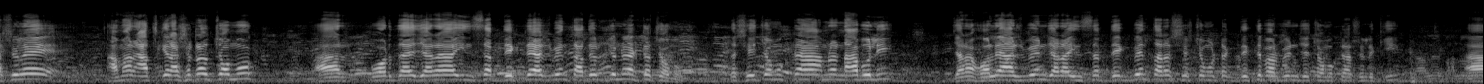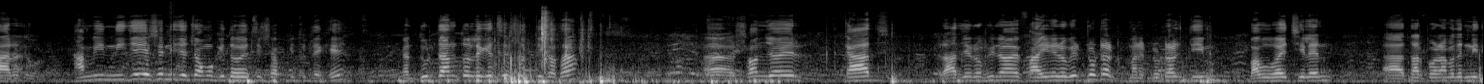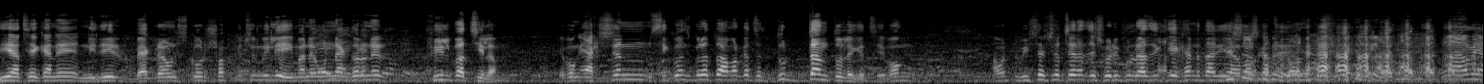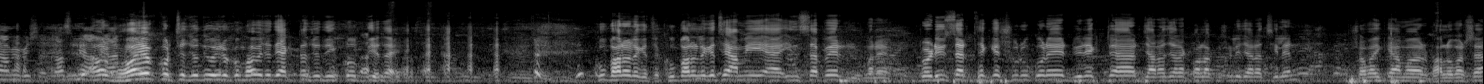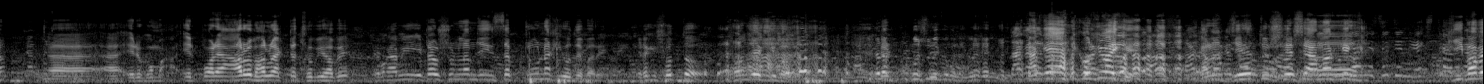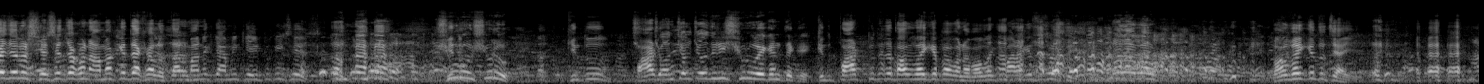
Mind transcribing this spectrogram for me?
আসলে আমার আজকের আসাটাও চমক, আর পর্দায় যারা ইনসাফ দেখতে আসবেন, তাদের জন্য একটা চমক। তা সেই চমকটা আমরা না বলি, যারা হলে আসবেন, যারা ইনসাফ দেখবেন, তারা শেষ চমকটা দেখতে পারবেন যে চমকটা আসলে কি। আর আমি নিজে এসে নিজে চমকিত হয়েছি সব কিছু দেখে, কারণ দুর্দান্ত লেগেছে, সত্যি কথা। সঞ্জয়ের কাজ, রাজের অভিনয় ফাইনের অভিনয়, টোটাল মানে টোটাল টিম বাবু ভাই ছিলেন তারপর আমাদের নিধি আছে এখানে নিধির ব্যাকগ্রাউন্ড স্কোর সব কিছু মিলিয়েই মানে অন্য এক ধরনের ফিল পাচ্ছিলাম। এবং অ্যাকশন সিকোয়েন্সগুলো তো আমার কাছে দুর্দান্ত লেগেছে এবং আমার তো বিশ্বাস হচ্ছে না যে শরীফুল রাজি কি এখানে দাঁড়িয়ে আমার কাছে? আমি আমি বিশ্বাস আমার ভয়ও করছে যদি ওই রকম ভাবে যদি একটা যদি কোপ দিয়ে দেয়। ভালো লেগেছে খুব ভালো লেগেছে। আমি ইনসাফের মানে প্রডিউসার থেকে শুরু করে ডিরেক্টর যারা যারা কলাকুশলী যারা ছিলেন সবাইকে আমার ভালোবাসা। এরকম এরপরে আরও ভালো একটা ছবি হবে। এবং আমি এটাও শুনলাম যে ইনসাফ টু নাকি হতে পারে। এটা কি সত্য? সঞ্জয় কি বলে? কারণ যেহেতু শেষে আমাকে কীভাবে যেন শেষে যখন আমাকে দেখাল তার মানে কি আমি কি এইটুকুই শেষ? শুরু শুরু। কিন্তু পার্ট চঞ্চল চৌধুরী শুরু এখান থেকে। কিন্তু পার্ট টু তে বাবু ভাইকে পাবো না বাবু ভাইকে মারা গেছে সত্যি? বাবু ভাইকে তো চাই।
